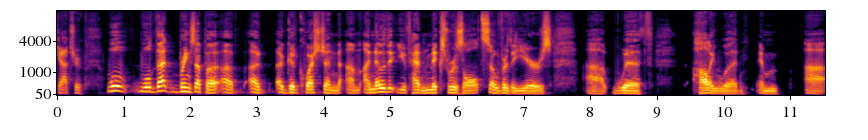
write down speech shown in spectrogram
Gotcha. Well, well, that brings up a a, a good question. Um, I know that you've had mixed results over the years uh, with Hollywood, and uh,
